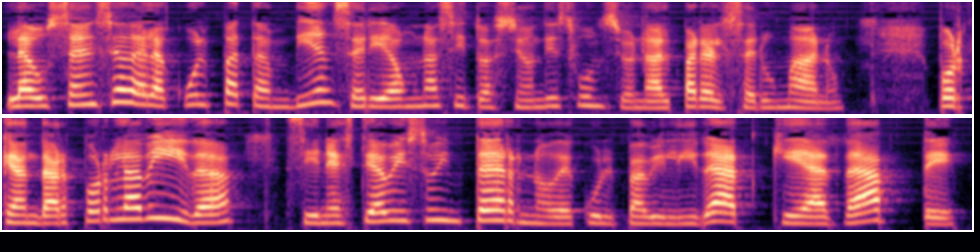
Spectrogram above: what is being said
La ausencia de la culpa también sería una situación disfuncional para el ser humano, porque andar por la vida sin este aviso interno de culpabilidad que adapte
